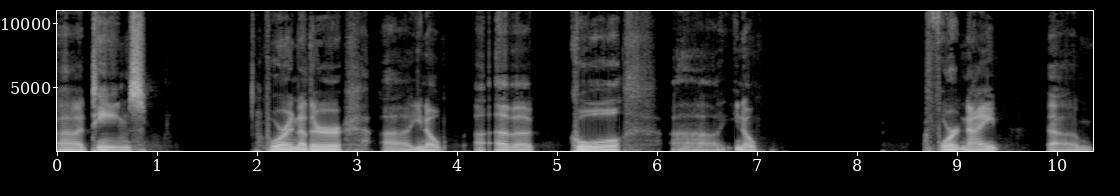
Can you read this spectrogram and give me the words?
uh, teams for another, uh, you know, uh, of a cool, uh, you know, Fortnite um,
